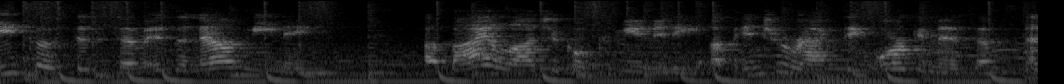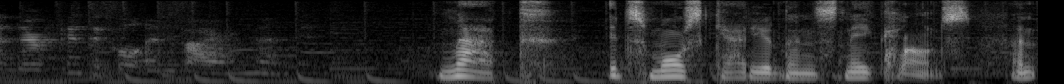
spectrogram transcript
Ecosystem is a noun meaning a biological community of interacting organisms and their physical environment. Math. It's more scarier than snake clowns, and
